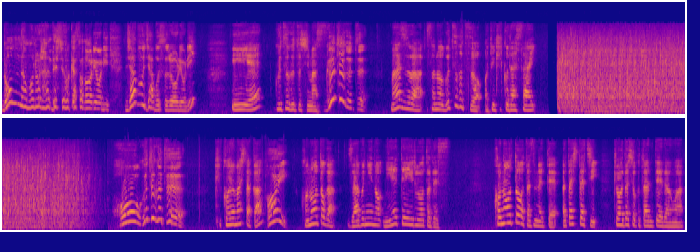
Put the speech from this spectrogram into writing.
どんなものなんでしょうか、そのお料理。ジャブジャブするお料理？いいえ、グツグツします。グツグツ。まずはそのグツグツをお聞きください。ほう、グツグツ。聞こえましたか？はい。この音がジャブニの煮えている音です。この音を尋ねて私たち郷土食探偵団は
